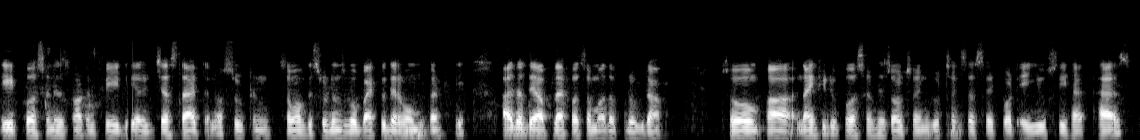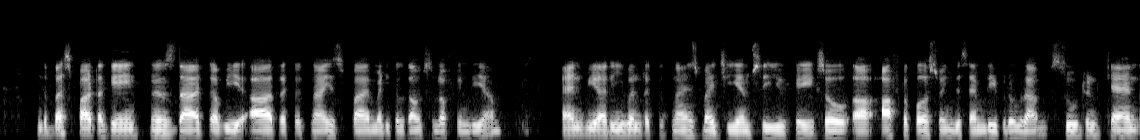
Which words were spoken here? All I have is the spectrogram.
eight percent is not a failure. It's just that you know student some of the students go back to their home country, either they apply for some other program. So 92% uh, is also in good success rate what AUC ha has. The best part again is that uh, we are recognized by Medical Council of India and we are even recognized by GMC UK. So uh, after pursuing this MD program, student can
